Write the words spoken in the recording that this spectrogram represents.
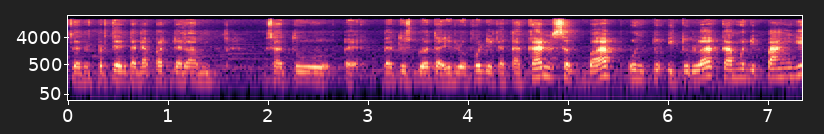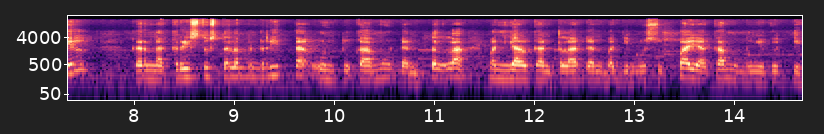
seperti yang terdapat dalam satu eh, Petrus 2 ayat 20 dikatakan sebab untuk itulah kamu dipanggil karena Kristus telah menderita untuk kamu dan telah meninggalkan teladan bagimu supaya kamu mengikuti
